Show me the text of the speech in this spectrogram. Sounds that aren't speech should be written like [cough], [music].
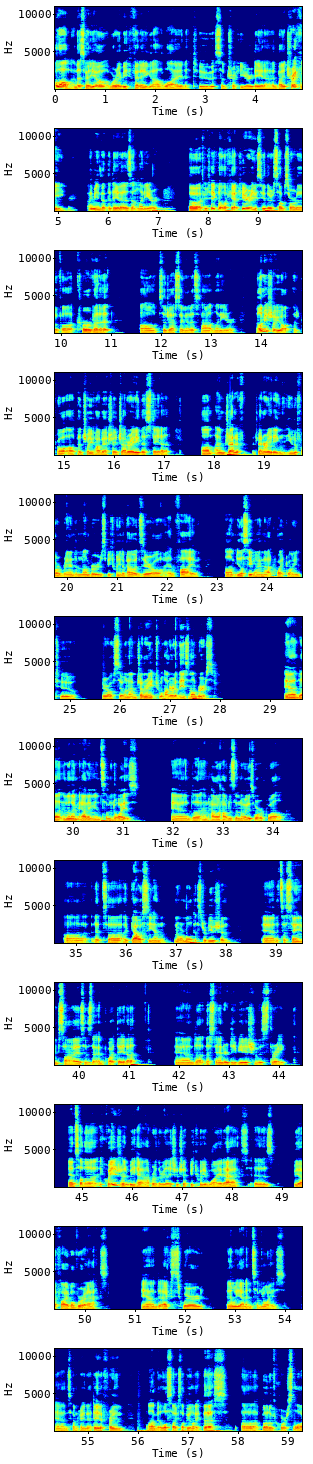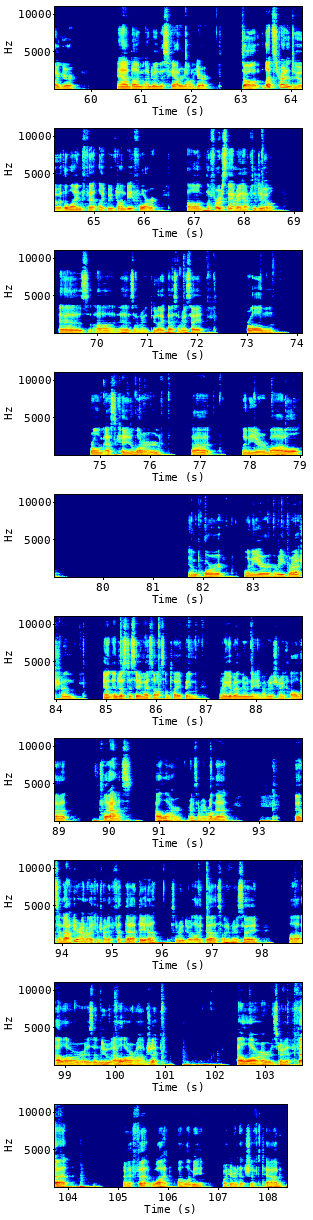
Hello, in this video we're going to be fitting a line to some trickier data, and by tricky I mean that the data isn't linear. So if you take a look at here, you see there's some sort of uh, curve in it, um, suggesting that it's not linear. Now let me show you, go up and show you how I'm actually generating this data. Um, I'm gener generating uniform random numbers between about 0 and 5. Um, you'll see why I'm not quite going to 0 soon. I'm generating 200 of these numbers and, uh, and then I'm adding in some noise. And, uh, and how, how does the noise work? Well, uh, it's a, a, Gaussian normal distribution, and it's the same size as the input data, and uh, the standard deviation is 3. And so the equation we have, or the relationship between y and x, is we have 5 over x and x squared, and then we add in some noise. And so I'm creating that data frame. Um, it looks like something like this uh, but of course logger, and I'm, I'm doing the scatter down here. So let's try to do the line fit like we've done before. Um, the first thing I'm going to have to do is, uh, is I'm going to do like this. I'm going to say from, from sklearn dot linear model import linear regression. And, and just to save myself some typing, I'm going to give it a new name. I'm just going to call that class LR, right? So I'm going to run that. And so now here I can try to fit that data. So I'm going to do it like this. I'm going to say uh, LR is a new LR object. LR is going to fit. Going to fit what? Well, let me go here and hit Shift Tab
